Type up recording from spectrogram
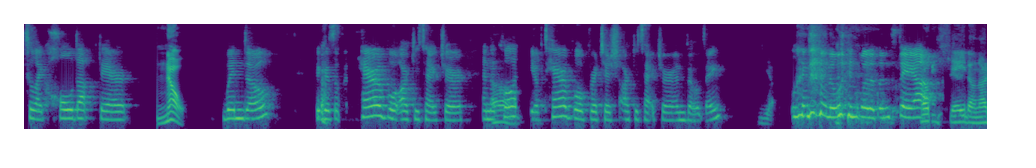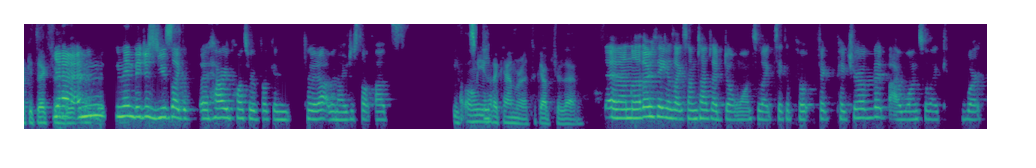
to like hold up their No. window because of the terrible architecture and the Oh. quality of terrible British architecture and building. Yep. Like the window doesn't stay No up. shade on architecture. Yeah, and then, and then they just use like a, a Harry Potter book and put it up, and I just thought that's. if only you had a camera to capture that. And another thing is like sometimes I don't want to like take a po- picture of it, but I want to like work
